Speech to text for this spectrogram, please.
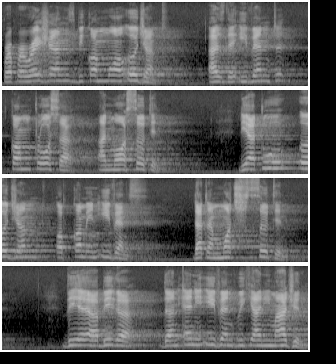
Preparations become more urgent as the event come closer and more certain. There are two urgent upcoming events that are much certain they are bigger than any event we can imagine.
